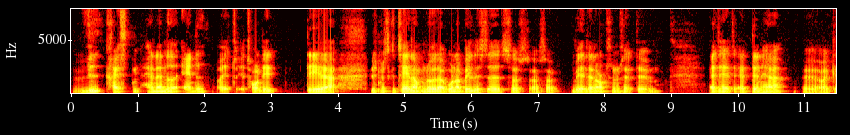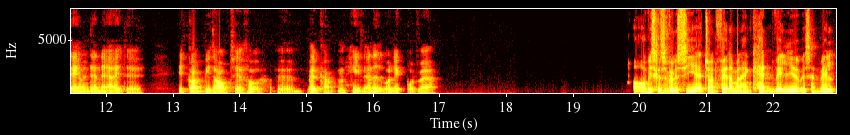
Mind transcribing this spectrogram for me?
hvid kristen. Han er noget andet, og jeg, jeg tror, det, det er, hvis man skal tale om noget, der er under bæltestedet, så, så, så vil jeg da nok synes, at, øh, at, at, at den her øh, reklame, den er et, øh, et godt bidrag til at få øh, valgkampen helt derned, hvor den ikke burde være. Og vi skal selvfølgelig sige, at John Fetterman, han kan vælge, hvis han vil,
